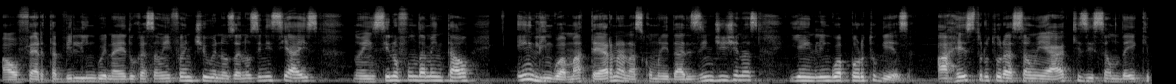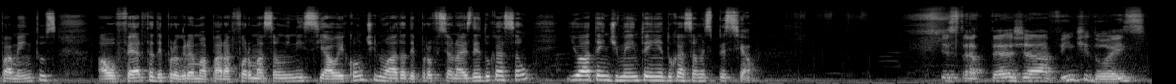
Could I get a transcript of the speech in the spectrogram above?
a oferta bilíngue na educação infantil e nos anos iniciais, no ensino fundamental em língua materna nas comunidades indígenas e em língua portuguesa, a reestruturação e a aquisição de equipamentos, a oferta de programa para a formação inicial e continuada de profissionais da educação e o atendimento em educação especial. Estratégia 22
